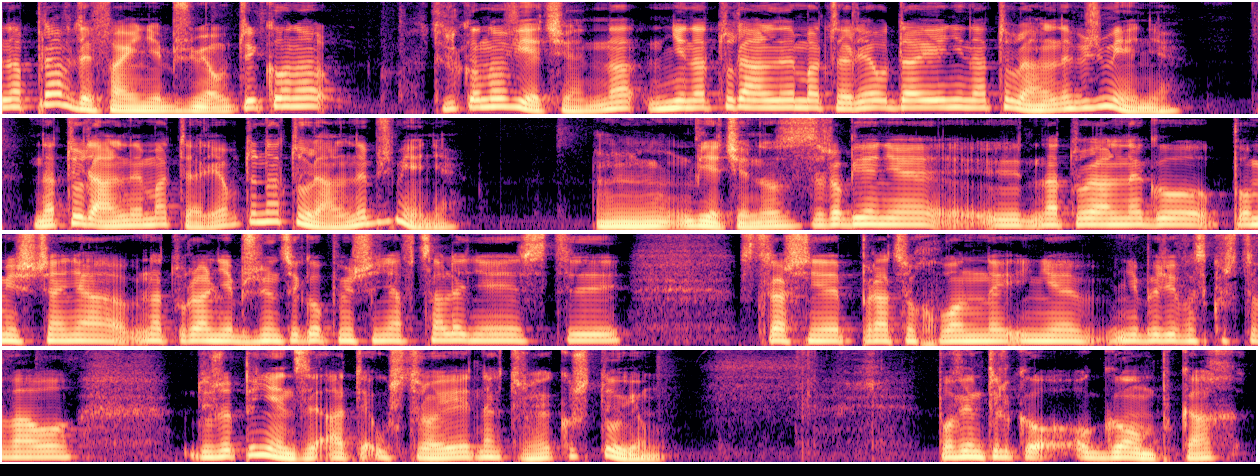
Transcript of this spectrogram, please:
naprawdę fajnie brzmią, tylko no, tylko no wiecie, na, nienaturalny materiał daje nienaturalne brzmienie. Naturalny materiał to naturalne brzmienie. Mm, wiecie, no zrobienie y, naturalnego pomieszczenia, naturalnie brzmiącego pomieszczenia wcale nie jest y, strasznie pracochłonne i nie, nie będzie was kosztowało dużo pieniędzy, a te ustroje jednak trochę kosztują. Powiem tylko o gąbkach.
